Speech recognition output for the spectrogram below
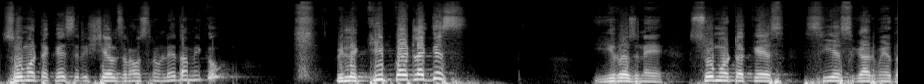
సోమోటో కేసు రిజిస్టర్ చేయాల్సిన అవసరం లేదా మీకు? వీళ్ళే కీప్ క్వైట్ లైక్ దిస్ ఈ రోజునే సోమోటో కేస్ సిఎస్ గారి మీద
